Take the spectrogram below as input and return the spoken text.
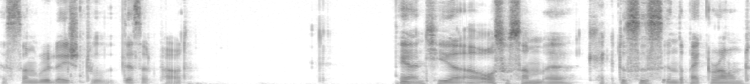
has some relation to the desert part. Yeah, and here are also some uh, cactuses in the background.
